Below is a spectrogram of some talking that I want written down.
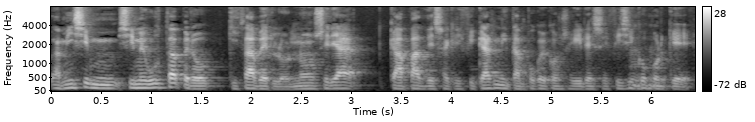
a mí sí, sí me gusta, pero quizá verlo. No sería capaz de sacrificar ni tampoco de conseguir ese físico porque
